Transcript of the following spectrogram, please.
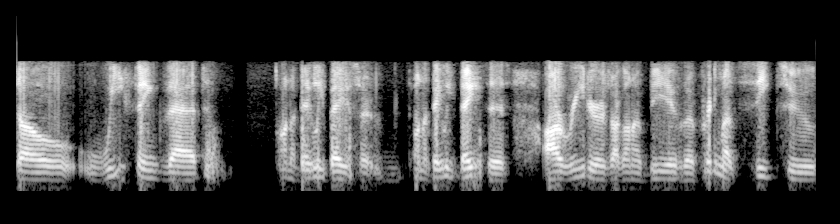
So we think that on a daily basis, on a daily basis, our readers are going to be able to pretty much seek to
